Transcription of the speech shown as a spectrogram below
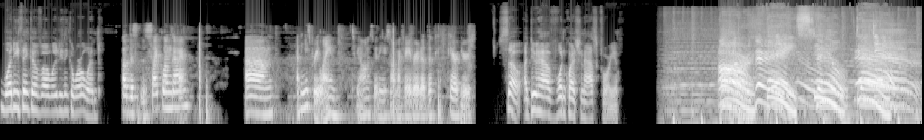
What do you think of uh, what do you think of Whirlwind? Oh, the, the Cyclone guy. Um, I think he's pretty lame. To be honest with you, he's not my favorite of the characters. So I do have one question to ask for you. Are they still dead?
